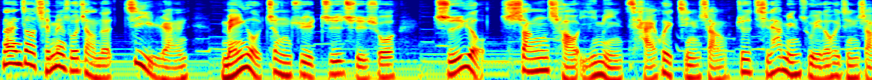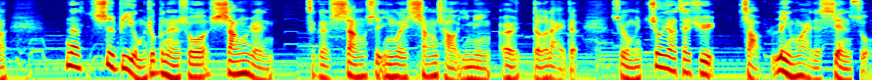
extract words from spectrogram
那按照前面所讲的，既然没有证据支持说。只有商朝移民才会经商，就是其他民族也都会经商，那势必我们就不能说商人这个商是因为商朝移民而得来的，所以我们就要再去找另外的线索。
